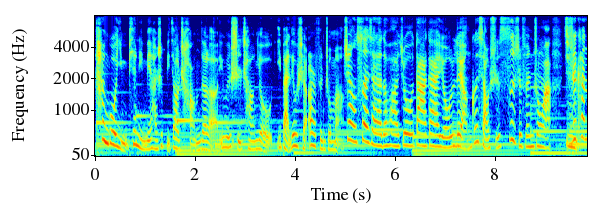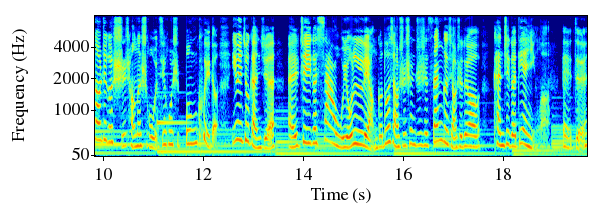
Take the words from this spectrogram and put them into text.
看过影片里面还是比较长的了，因为时长有一百六十二分钟嘛。这样算下来的话，就大概有两个小时四十分钟啊。其实嗯看到这个时长的时候，我几乎是崩溃的，因为就感觉，哎，这一个下午有两个多小时，甚至是三个小时都要看这个电影了。哎，对，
